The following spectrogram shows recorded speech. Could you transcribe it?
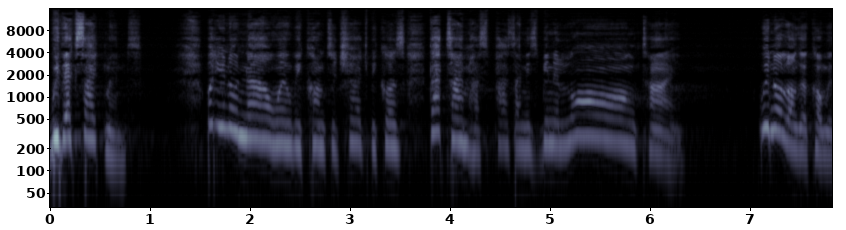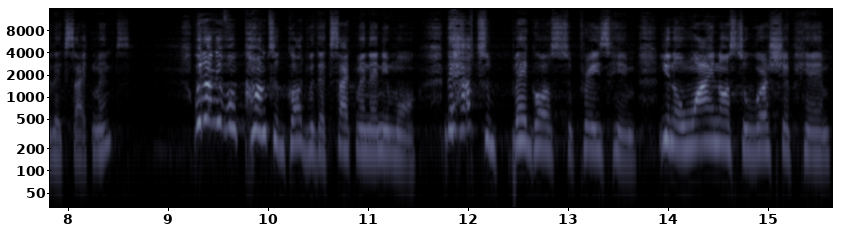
with excitement. But you know, now when we come to church, because that time has passed and it's been a long time, we no longer come with excitement. We don't even come to God with excitement anymore. They have to beg us to praise Him, you know, whine us to worship Him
